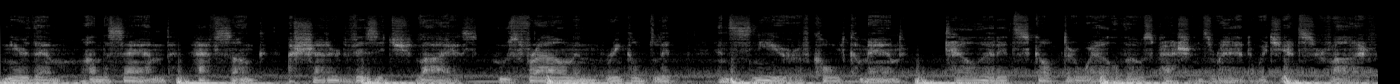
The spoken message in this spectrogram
Near them, on the sand, half sunk, a shattered visage lies, whose frown and wrinkled lip and sneer of cold command tell that its sculptor well those passions read which yet survive,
